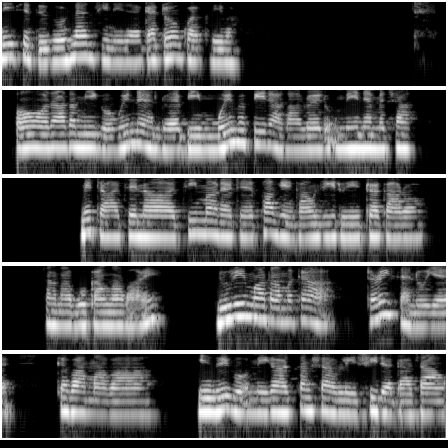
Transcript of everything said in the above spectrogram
နီးဖြစ်သူကိုလှမ်းကြည့်နေတဲ့ကတ်တွန်းအကွက်ကလေးပါ။အော်သားသမီးကိုဝင်းနဲ့လွယ်ပြီးမွေးမပေးတာကလွဲလို့အမေနဲ့မချ မေတ္တာကျင်နာကြီးမားတဲ့ဖခင်ကောင်းကြီးတွေအတွက်ကတော့စာနာဖို့ကောင်းလာပါတယ်။လူတွေမှာသာမကဒရိษံတို့ရဲ့ကဘာမှာပါရင်သွေးကိုအမေကစောင့်ရှောက်လေးရှိတတ်တာကြောင့်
